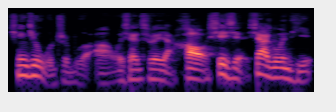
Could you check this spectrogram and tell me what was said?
星期五直播啊，我先说一下。好，谢谢。下一个问题。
